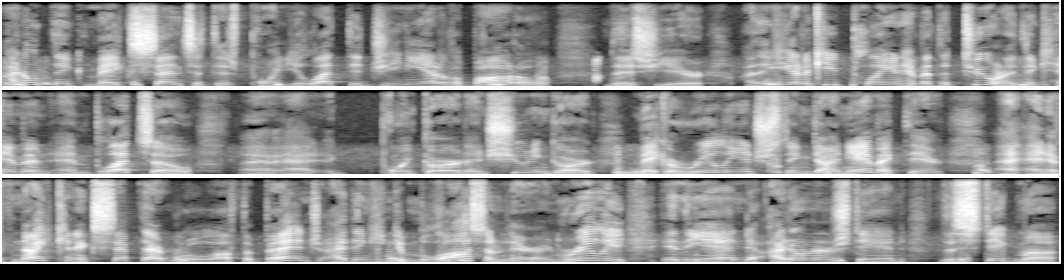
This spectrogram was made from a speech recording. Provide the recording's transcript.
I don't think makes sense at this point. You let the genie out of the bottle this year. I think you got to keep playing him at the two, and I think him and, and Bledsoe uh, at point guard and shooting guard make a really interesting dynamic there. And if Knight can accept that role off the bench, I think he can blossom there. And really, in the end, I don't understand the stigma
